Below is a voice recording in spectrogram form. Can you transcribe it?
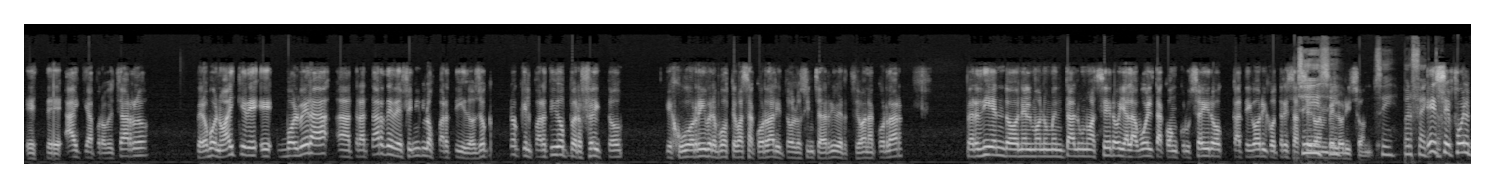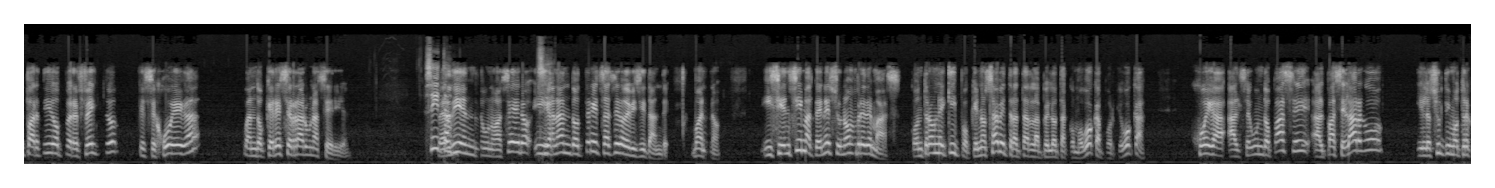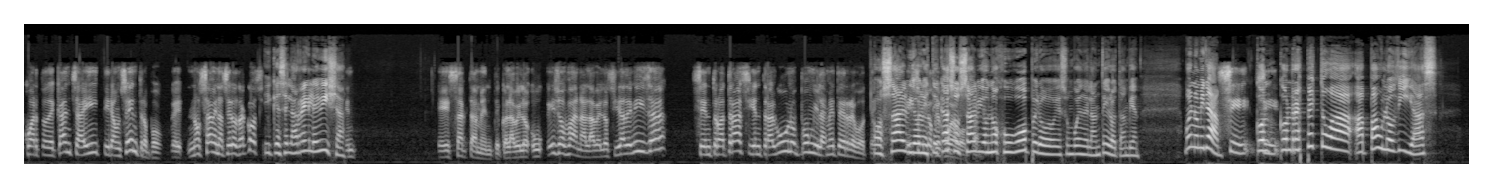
este, hay que aprovecharlo, pero bueno, hay que eh, volver a, tratar de definir los partidos. Yo creo que el partido perfecto que jugó River, vos te vas a acordar y todos los hinchas de River se van a acordar, perdiendo en el Monumental 1 a 0 y a la vuelta con Cruzeiro categórico 3 a 0 en Belo Horizonte. Sí, perfecto. Ese fue el partido perfecto que se juega cuando querés cerrar una serie perdiendo 1 a 0 y ganando 3 a 0 de visitante. Bueno, y si encima tenés un hombre de más contra un equipo que no sabe tratar la pelota como Boca, porque Boca juega al segundo pase, al pase largo, y en los últimos tres cuartos de cancha ahí tira un centro, porque no saben hacer otra cosa. Y que se la arregle Villa. Exactamente, con la ellos van a la velocidad de Villa centro atrás y entra alguno, pum, y la mete de rebote. O Salvio, en este caso Salvio no jugó, pero es un buen delantero también. Bueno, mira, con, respecto a, Paulo Díaz,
